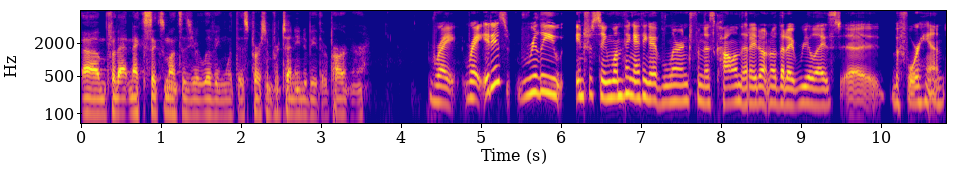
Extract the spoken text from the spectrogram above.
um, for that next six months as you're living with this person pretending to be their partner. Right, right. It is really interesting. One thing I think I've learned from this column that I don't know that I realized uh, beforehand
